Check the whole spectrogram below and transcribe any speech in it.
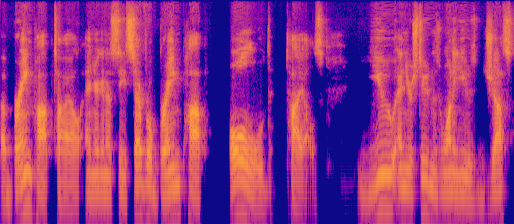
a brain pop tile and you're going to see several brain pop old tiles. You and your students want to use just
